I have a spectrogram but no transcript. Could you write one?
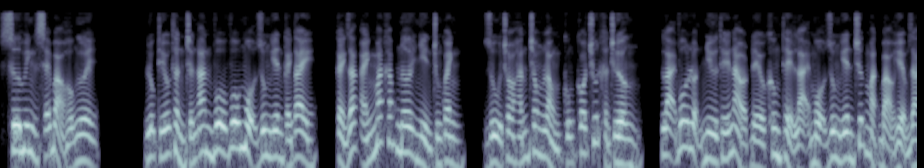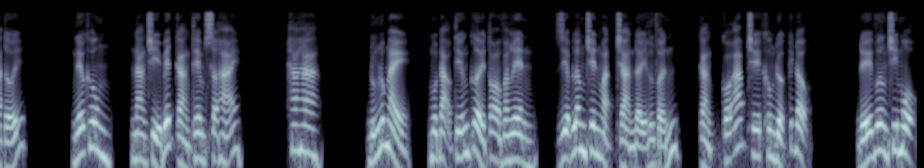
Sư Minh sẽ bảo hộ ngươi. Lục thiếu thần chấn an vô vô mộ Dung Yên cánh tay, cảnh giác ánh mắt khắp nơi nhìn chung quanh, dù cho hắn trong lòng cũng có chút khẩn trương, lại vô luận như thế nào đều không thể lại mộ dung yên trước mặt bảo hiểm ra tới. Nếu không, nàng chỉ biết càng thêm sợ hãi. Ha ha! Đúng lúc này, một đạo tiếng cười to vang lên, Diệp Lâm trên mặt tràn đầy hưng phấn, càng có áp chế không được kích động. Đế vương chi mộ.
